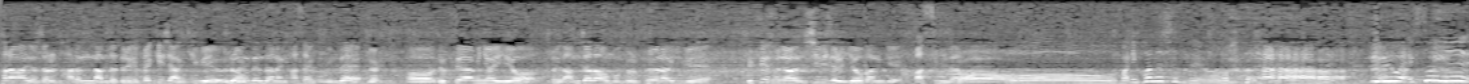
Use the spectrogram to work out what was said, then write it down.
사랑한 여자를 다른 남자들에게 뺏기지 않기 위해 으렁댄다는 가사의 곡인데, 네. 어, 늑대와 미녀에 이어 저희 남자다운 모습을 표현하기 위해 늑대 소년 시리즈를 이어가는 게 맞습니다. 오, 많이 화나셨네요. 네. 그리고 엑소는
